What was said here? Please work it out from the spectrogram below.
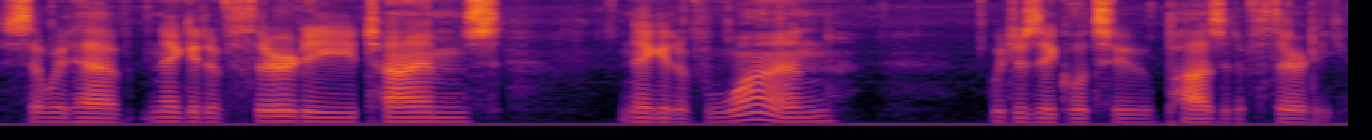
So we'd have negative 30 times negative 1, which is equal to positive 30.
